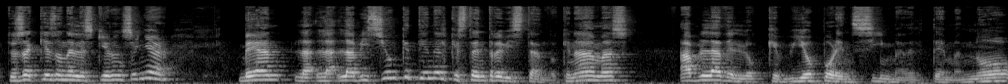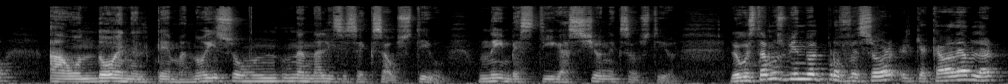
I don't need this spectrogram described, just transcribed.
Entonces aquí es donde les quiero enseñar. Vean la, la visión que tiene el que está entrevistando, que nada más habla de lo que vio por encima del tema, no ahondó en el tema, no hizo un, análisis exhaustivo, una investigación exhaustiva. Luego estamos viendo al profesor, el que acaba de hablar,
